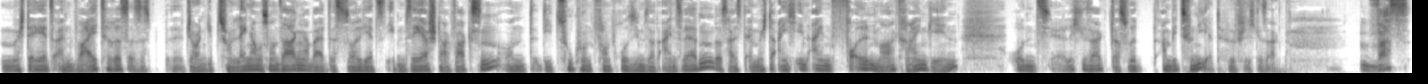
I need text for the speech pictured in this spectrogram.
möchte er jetzt ein weiteres, also es, Join gibt's schon länger, muss man sagen, aber das soll jetzt eben sehr stark wachsen und die Zukunft von Pro7 Sat1 werden. Das heißt, er möchte eigentlich in einen vollen Markt reingehen. Und ehrlich gesagt, das wird ambitioniert, höflich gesagt. Was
